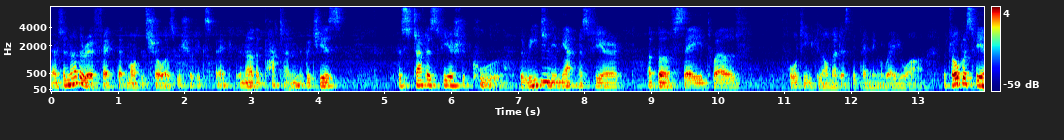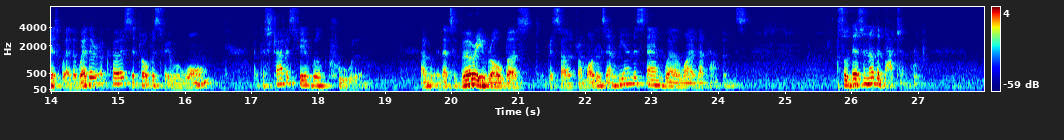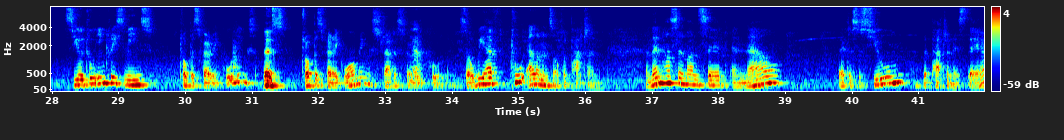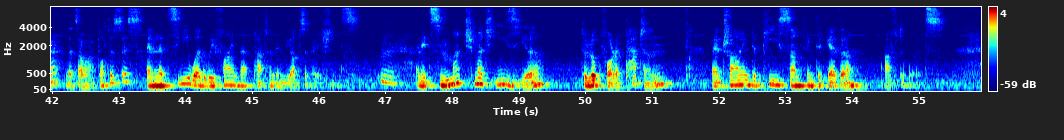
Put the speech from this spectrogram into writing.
There's another effect that models show us we should expect, another pattern, which is the stratosphere should cool. The region mm. in the atmosphere above, say, 12, 14 kilometers, depending on where you are. The troposphere is where the weather occurs, the troposphere will warm, but the stratosphere will cool. And that's a very robust result from models, and we understand well why that happens. So there's another pattern. CO2 increase means tropospheric cooling, uh, tropospheric warming, stratospheric yeah. cooling. So we have two elements of a pattern. And then Hasselmann said, and now let us assume the pattern is there, that's our hypothesis, and let's see whether we find that pattern in the observations. Mm. And it's much, much easier to look for a pattern than trying to piece something together afterwards.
